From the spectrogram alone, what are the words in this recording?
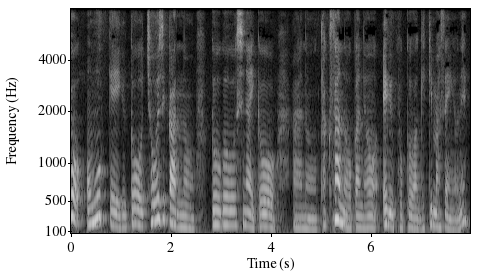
と思っていると長時間の労働をしないとあのたくさんのお金を得ることはできませんよね。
